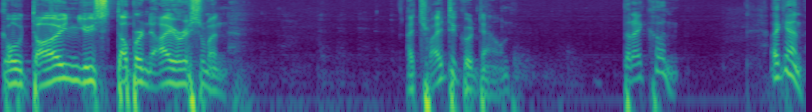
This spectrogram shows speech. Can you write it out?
Go down, you stubborn Irishman. I tried to go down, but I couldn't. Again,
